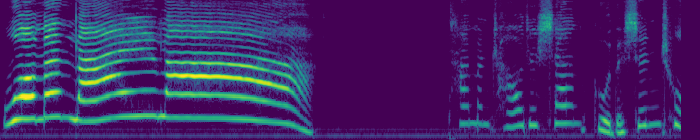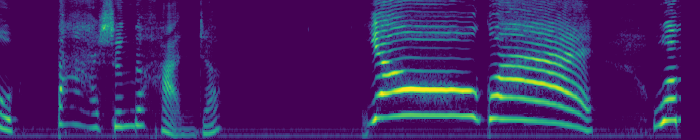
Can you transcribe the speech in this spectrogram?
我们来啦！他们朝着山谷的深处大声的喊着：“妖怪，我们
